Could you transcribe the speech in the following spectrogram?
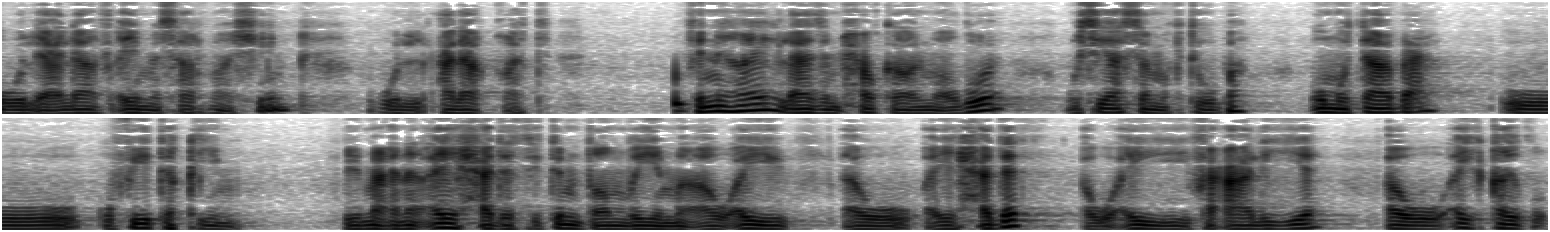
والإعلام في أي مسار ماشيين والعلاقات. في النهاية لازم حوكمه الموضوع وسياسة مكتوبة ومتابعة و... وفي تقييم. بمعنى أي حدث يتم تنظيمه أو اي أو أي حدث أو أي فعالية أو أي قض-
